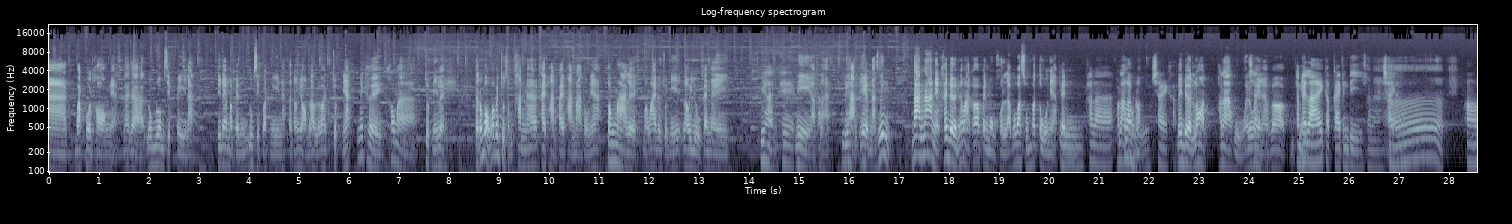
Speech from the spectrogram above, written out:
วัดโพธิ์ทองเนี่ยน่าจะร่วมๆ10 ปีแล้วที่ได้มาเป็นลูกศิษย์วัดนี้นะแต่ต้องยอมรับเลยว่าจุดเนี้ยไม่เคยเข้ามาจุดนี้เลย แต่ต้องบอกว่าเป็นจุดสำคัญนะใครผ่านไปผ่านมาตรงเนี้ยต้องมาเลยมาไหว้ตรงจุดนี้เราอยู่กันในวิหารเทพนี่ครับครับนะฮะวิหารเทพนะ ซึ่งด้านหน้าเนี่ยแค่เดินเข้ามาก็เป็นมงคลแล้วเพราะว่าซุ้มประตูเนี่ยเป็เป็นนพระราพระราหูเนอะใช่ครับได้เดินลอดพระราหูมาด้วยใช่นะคครัรับบก็ทำให้ร้ายกลับกลายเป็นดีใช่ไหมใช่ครับอ่าอ่า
